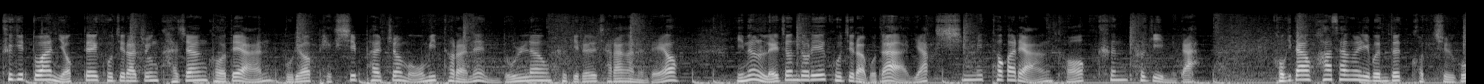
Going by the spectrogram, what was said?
크기 또한 역대 고지라 중 가장 거대한 무려 118.5m라는 놀라운 크기를 자랑하는데요. 이는 레전더리의 고지라보다 약 10m가량 더 큰 크기입니다. 거기다 화상을 입은 듯 거칠고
